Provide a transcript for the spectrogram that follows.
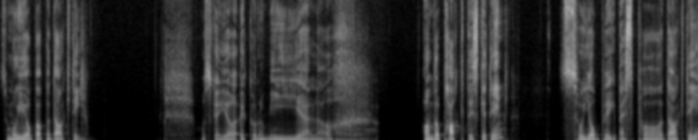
så må jeg jobbe på dagtid. Og skal jeg gjøre økonomi eller andre praktiske ting, så jobber jeg best på dagtid.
